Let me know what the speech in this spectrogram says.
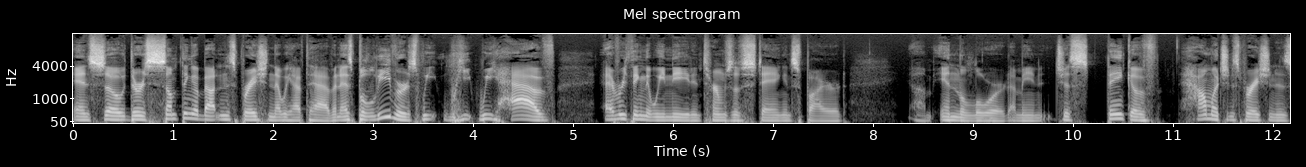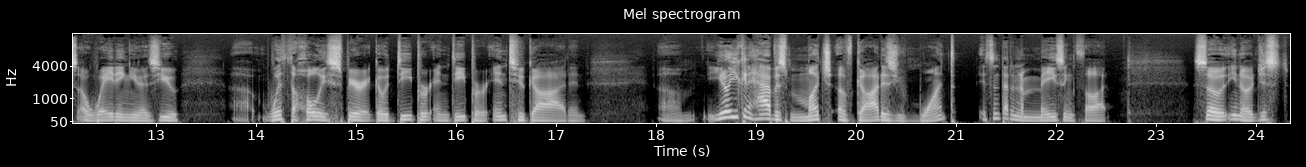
And so there's something about inspiration that we have to have. And as believers, we, we, we have everything that we need in terms of staying inspired um, in the Lord. I mean, just think of how much inspiration is awaiting you as you, uh, with the Holy Spirit, go deeper and deeper into God. And, um, you know, you can have as much of God as you want. Isn't that an amazing thought? So, you know, just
